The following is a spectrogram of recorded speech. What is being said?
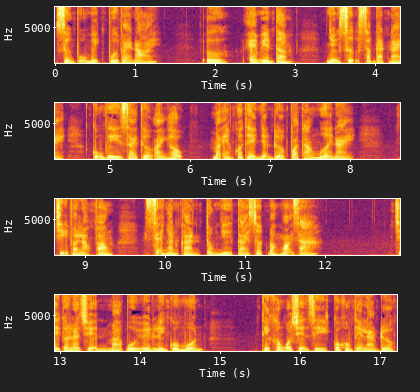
Dương Vũ Mịch vui vẻ nói. Ừ, em yên tâm. Những sự sắp đặt này cũng vì giải thưởng ảnh hậu mà em có thể nhận được vào tháng 10 này. Chị và Lạc Phong sẽ ngăn cản Tống Như tái xuất bằng mọi giá. Chỉ cần là chuyện mà Bùi Uyển Linh cô muốn thì không có chuyện gì cô không thể làm được.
